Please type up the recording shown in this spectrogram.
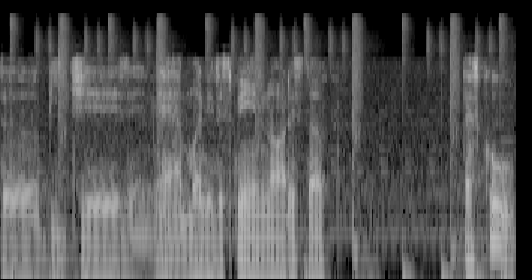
the beaches and have money to spend and all this stuff. That's cool.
